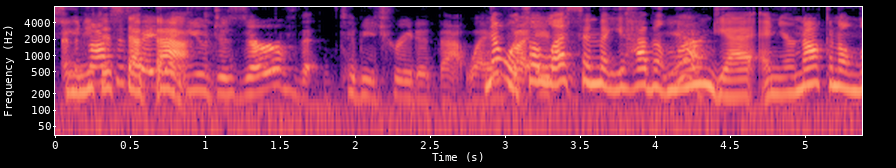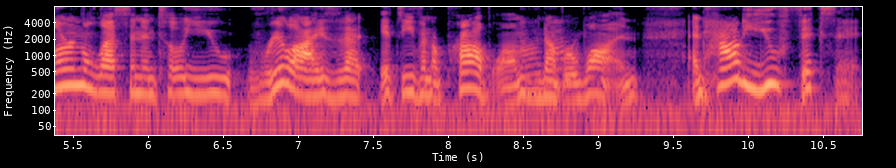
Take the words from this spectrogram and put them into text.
So And you need to to step say back. that you deserve th- to be treated that way. no, it's a lesson that you haven't Yeah. learned yet, and you're not going to learn the lesson until you realize that it's even a problem, Mm-hmm. number one. And how do you fix it?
